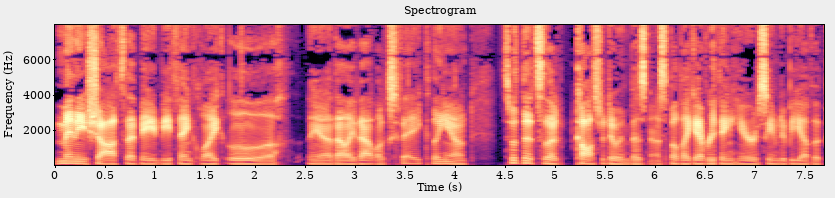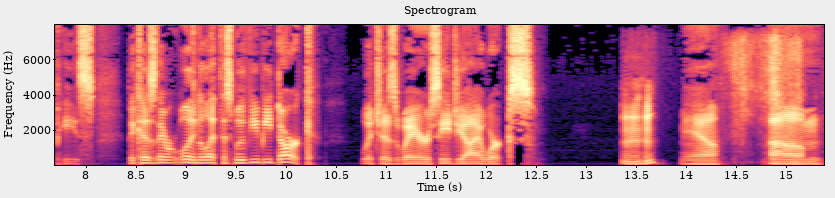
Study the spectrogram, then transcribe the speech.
many shots that made me think like, ugh, you know that like that looks fake you know it's what that's the cost of doing business but like everything here seemed to be of a piece because they were willing to let this movie be dark which is where cgi works. Mm-hmm. yeah. Um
